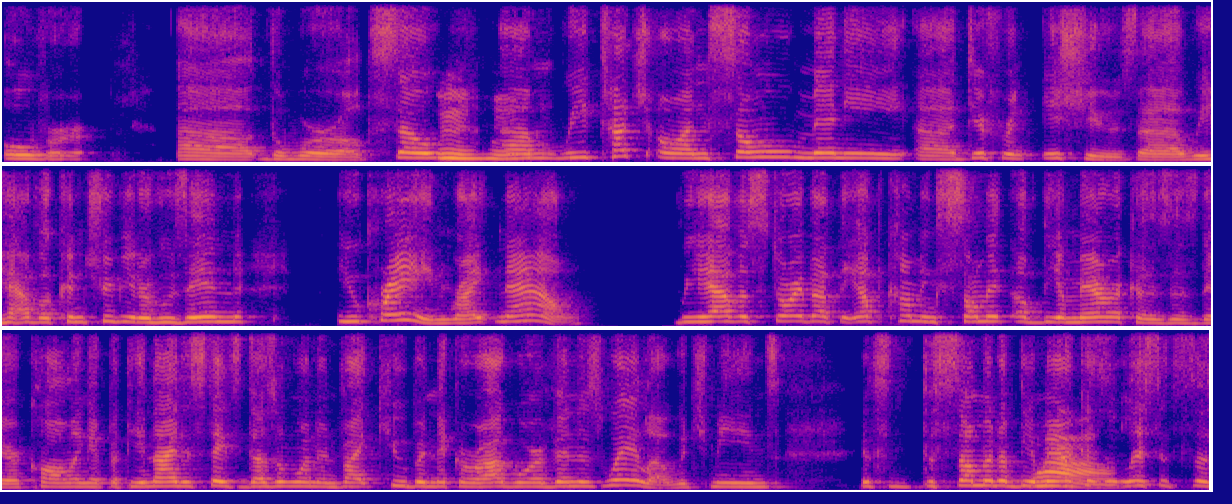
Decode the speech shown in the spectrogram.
over uh, the world. So mm-hmm. um, we touch on so many uh, different issues. Uh, we have a contributor who's in Ukraine right now. We have a story about the upcoming Summit of the Americas, as they're calling it, but the United States doesn't want to invite Cuba, Nicaragua, or Venezuela, which means it's the summit of the Americas, unless it's a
